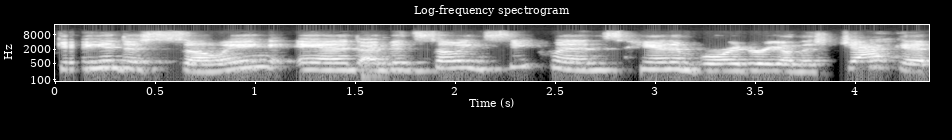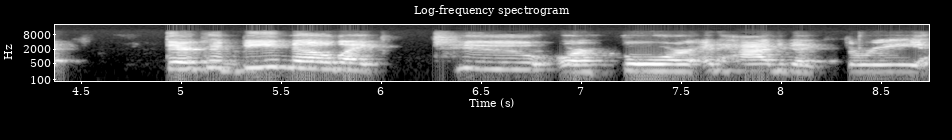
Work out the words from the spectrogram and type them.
getting into sewing, and I've been sewing sequins hand embroidery on this jacket. There could be no like two or four. It had to be like three,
